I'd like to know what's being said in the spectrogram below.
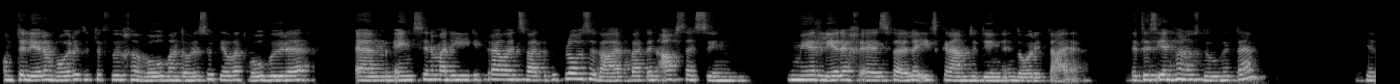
om te leer om ware toe te voeg en wol want daar is ook heelwat wolboere. Ehm um, en sien maar die die vrouens wat op die plase werk wat in afseisoen meer ledig is vir hulle iets kry om te doen in daardie tye. Dit is een van ons doelwitte. Jy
